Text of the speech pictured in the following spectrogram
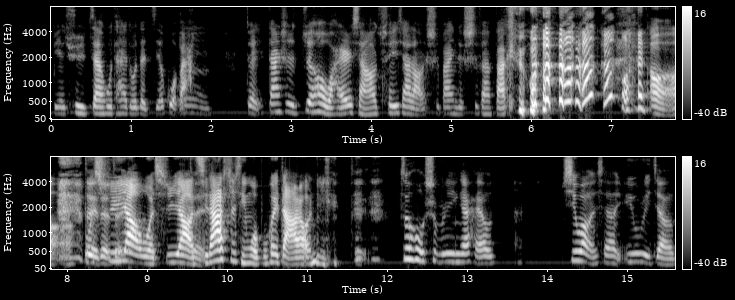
别去在乎太多的结果吧。嗯对，但是最后我还是想要催一下老师，把你的示范发给我。哦哦哦，对对对，我需要，我需要，其他事情我不会打扰你。对最后是不是应该还要希望一下 Yuri 这样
